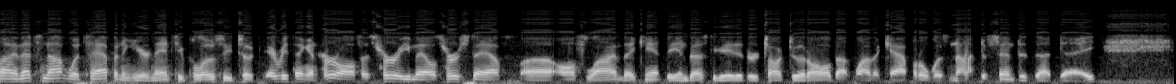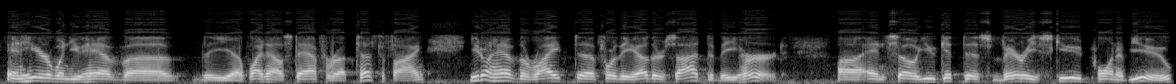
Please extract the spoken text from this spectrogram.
Uh, and that's not what's happening here. Nancy Pelosi took everything in her office, her emails, her staff uh, offline. They can't be investigated or talked to at all about why the Capitol was not defended that day. And here, when you have uh, the uh, White House staffer up testifying, you don't have the right uh, for the other side to be heard. Uh, and so you get this very skewed point of view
